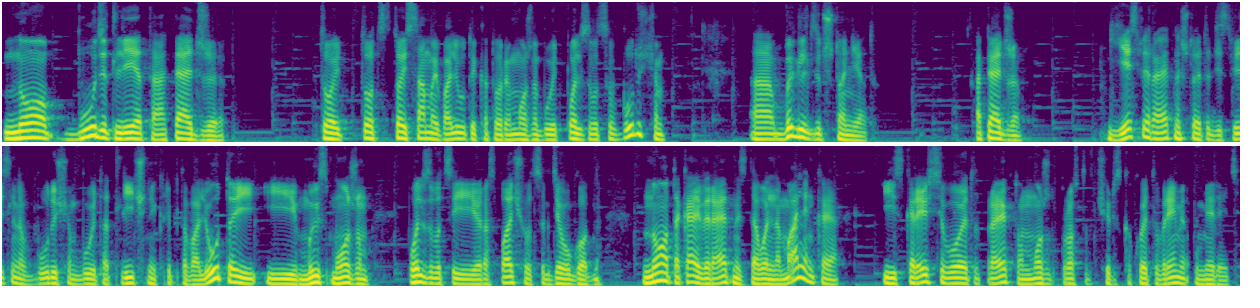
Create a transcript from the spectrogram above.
Но будет ли это, опять же, той, тот, той самой валютой, которой можно будет пользоваться в будущем, а, выглядит, что нет. Опять же, есть вероятность, что это действительно в будущем будет отличной криптовалютой, и мы сможем пользоваться и расплачиваться где угодно. Но такая вероятность довольно маленькая, и, скорее всего, этот проект, он может просто через какое-то время умереть.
